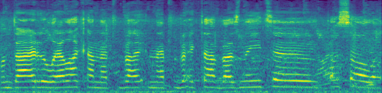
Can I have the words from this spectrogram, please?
Un tā ir lielākā nepabe- nepabeigtā baznīca pasaulē.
